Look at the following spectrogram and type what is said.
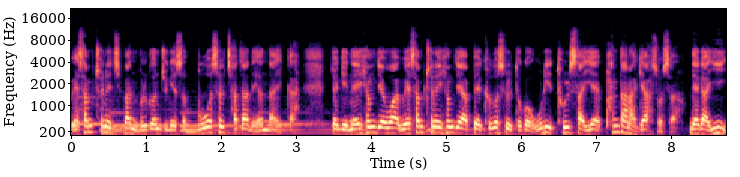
외삼촌의 집안 물건 중에서 무엇을 찾아내었나이까? 여기 내 형제와 외삼촌의 형제 앞에 그것을 두고 우리 둘 사이에 판단하게 하소서. 내가 이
